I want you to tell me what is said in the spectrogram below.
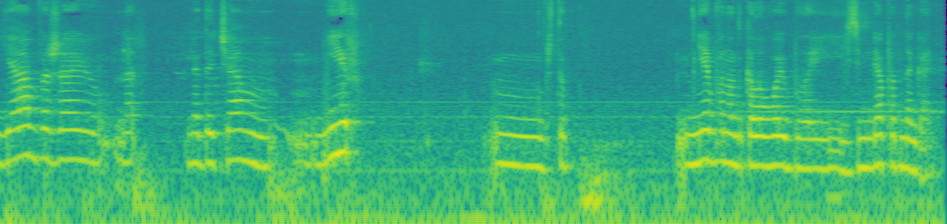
Я бажаю глядачам мир, чтобы небо над головой было и земля под ногами.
